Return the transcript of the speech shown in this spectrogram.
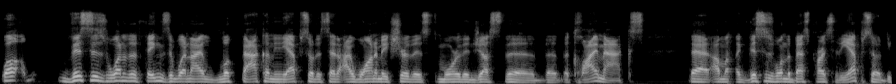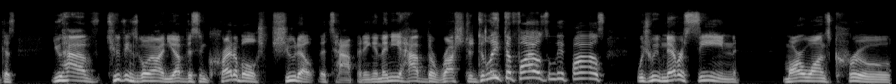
Well, this is one of the things that when I look back on the episode, it said I want to make sure there's more than just the, the the climax. That I'm like, this is one of the best parts of the episode because you have two things going on. You have this incredible shootout that's happening, and then you have the rush to delete the files, delete files, which we've never seen Marwan's crew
